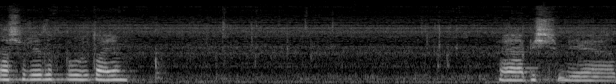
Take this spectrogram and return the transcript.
Aşurelik buğdayım. Veya pişmeye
